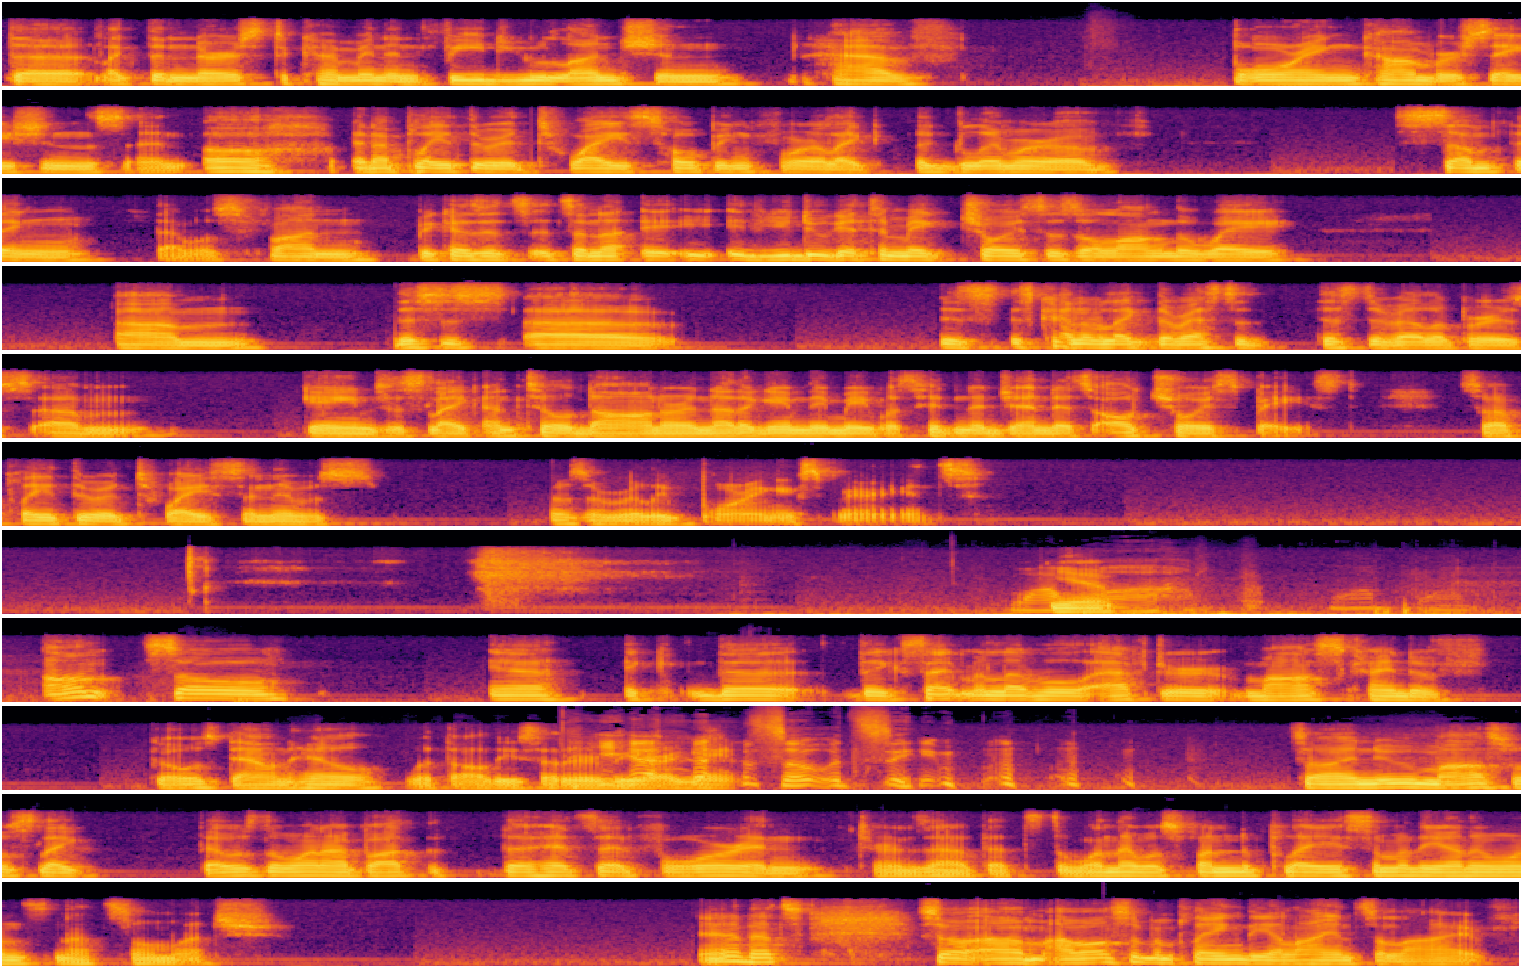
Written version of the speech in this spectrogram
the like the nurse to come in and feed you lunch and have boring conversations and oh and I played through it twice hoping for like a glimmer of something that was fun because it's it's an it, it- you do get to make choices along the way. Um this is uh is is kind of like the rest of this developer's um games. It's like until dawn or another game they made was hidden agenda. It's all choice based so i played through it twice and it was it was a really boring experience Wah, Yeah. wah. Womp womp. um so yeah it, the the excitement level after moss kind of goes downhill with all these other Yeah, vr games so it would seem. so i knew moss was like that was the one i bought the, the headset for and turns out that's the one that was fun to play some of the other ones not so much yeah that's so um i've also been playing the alliance alive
